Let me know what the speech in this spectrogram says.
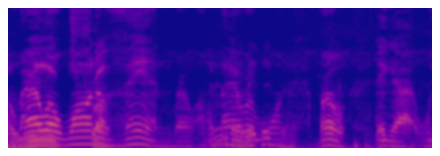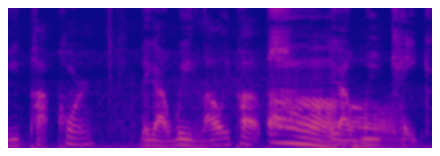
A marijuana van, bro. A marijuana, bro. They got weed popcorn. They got weed lollipops. Oh. they got weed oh. cake.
